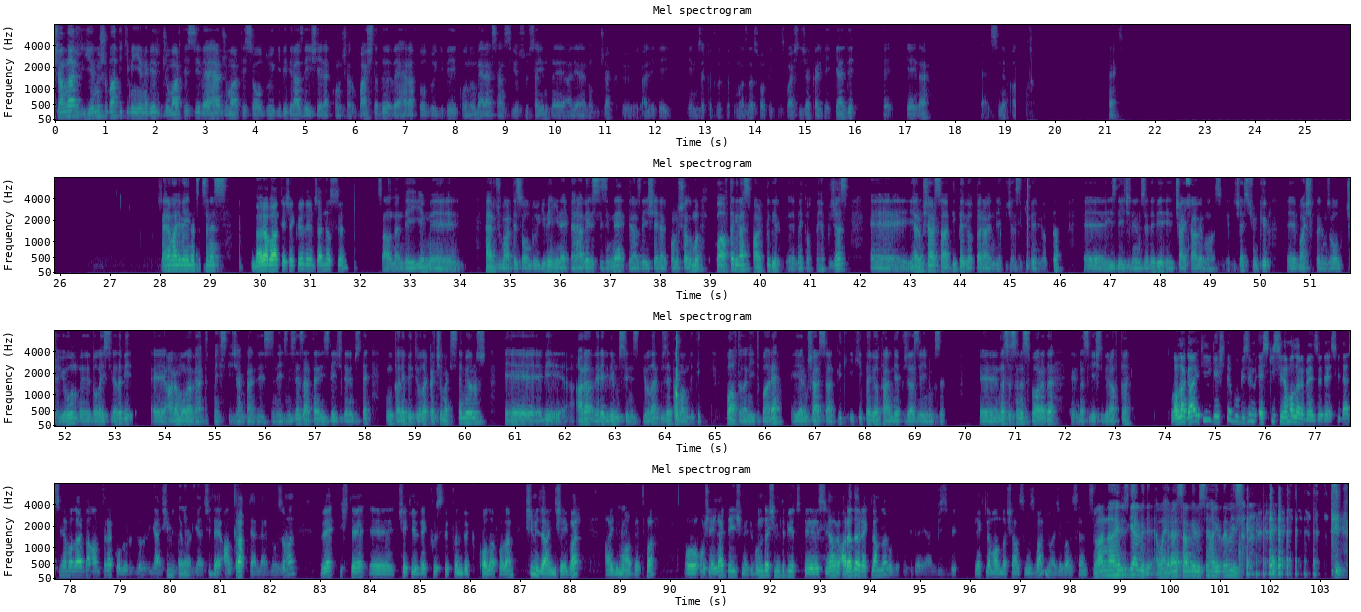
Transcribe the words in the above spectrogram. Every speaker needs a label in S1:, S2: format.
S1: akşamlar. 20 Şubat 2021 Cumartesi ve her cumartesi olduğu gibi biraz da iyi şeyler konuşalım. Başladı ve her hafta olduğu gibi konuğum Erensan CEO'su Sayın e, Ali Eren olacak. E, Ali Bey elimize katılır katılmaz da sohbetimiz başlayacak. Ali Bey geldi ve yayına kendisini al. Evet. Merhaba Ali Bey nasılsınız?
S2: Merhaba, teşekkür ederim. Sen nasılsın?
S1: Sağ olun ben de iyiyim. Ee, her cumartesi olduğu gibi yine beraberiz sizinle. Biraz iyi şeyler konuşalım mı? Bu hafta biraz farklı bir e, metotla yapacağız. Ee, yarımşar saatlik periyotlar halinde yapacağız iki periyotta. Ee, izleyicilerimize de bir e, çay kahve molası vereceğiz. Çünkü e, başlıklarımız oldukça yoğun. E, dolayısıyla da bir e, ara mola verdirtmek isteyeceğim ben de sizin izninizle. Zaten izleyicilerimiz de bunu talep ediyorlar. Kaçırmak istemiyoruz. E, bir ara verebilir misiniz diyorlar. Biz de tamam dedik. Bu haftadan itibaren e, yarımşar saatlik iki periyot halinde yapacağız yayınımızı. E, nasılsınız bu arada? E, nasıl geçti bir hafta?
S2: Valla gayet iyi geçti. Bu bizim eski sinemalara benzedi. Eskiden sinemalarda antrak olurdu. Yani şimdi de
S1: Evet.
S2: var gerçi de antrak derlerdi o zaman. Ve işte e, çekirdek, fıstık, fındık, kola falan. Şimdi de aynı şey var. Aynı muhabbet var. O, o şeyler değişmedi. Bunda şimdi bir e, sinema. Arada reklamlar olurdu bir de yani. Biz bir reklam alma şansımız var mı acaba sen?
S1: Şu an daha henüz gelmedi ama Eren sen verirse hayır demeyiz.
